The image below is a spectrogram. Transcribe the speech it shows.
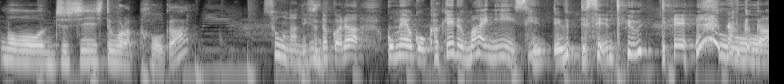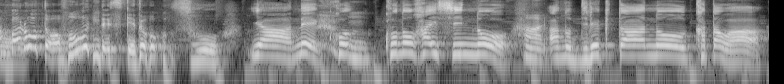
もう受診してもらった方がそうなんです。だからご迷惑をかける前に先手打って先手打ってなんか頑張ろうとは思うんですけど。そう。いやねこうん、この配信の、はい、あのディレクターの方は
